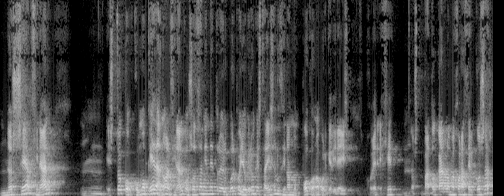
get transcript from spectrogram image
no sé al final mmm, esto cómo queda, ¿no? Al final vosotros también dentro del cuerpo yo creo que estaréis alucinando un poco, ¿no? Porque diréis, joder, es que nos va a tocar a lo mejor hacer cosas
